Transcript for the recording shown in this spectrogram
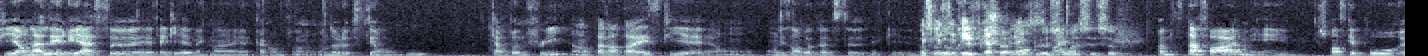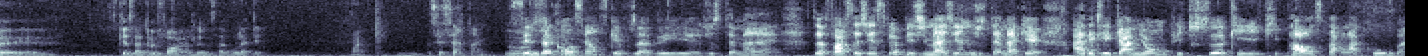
Puis on a adhéré à ça. euh, fait que maintenant, euh, quand on, fait- on a l'option Mm. Carbone free, en parenthèse, puis euh, on, on les envoie comme ça. Que, Ah, Est-ce que c'est des frais de cher, en plus, plus, ouais? ouais, c'est ça. une petite affaire, mais je pense que pour euh, ce que ça peut faire, là, ça vaut la peine. C'est certain. Ah ouais, c'est une belle clair. conscience que vous avez euh, justement de faire ce geste-là. Puis j'imagine justement que avec les camions puis tout ça qui, qui passent par la cour, ben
